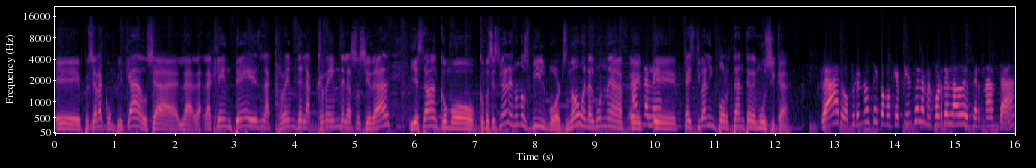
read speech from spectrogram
eh, pues era complicado, o sea, la, la- la gente es la creme de la creme de la sociedad y estaban como, como si estuvieran en unos billboards, ¿no? O en algún Ándale. festival importante de música. Claro, pero no sé, como que pienso a lo mejor del lado de Fernanda,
